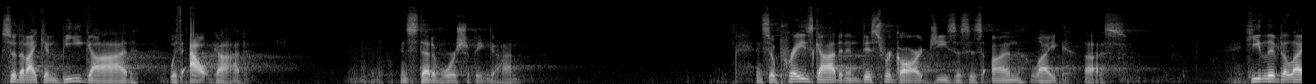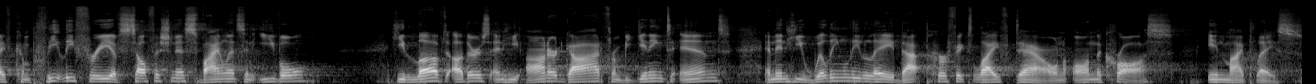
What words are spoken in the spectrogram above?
so that I can be God without God instead of worshiping God. And so, praise God that in this regard, Jesus is unlike us. He lived a life completely free of selfishness, violence, and evil. He loved others and he honored God from beginning to end, and then he willingly laid that perfect life down on the cross in my place.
